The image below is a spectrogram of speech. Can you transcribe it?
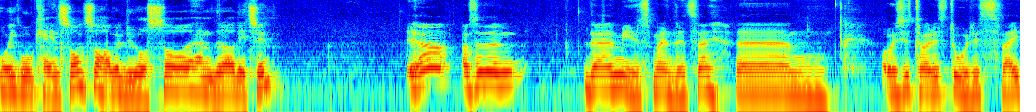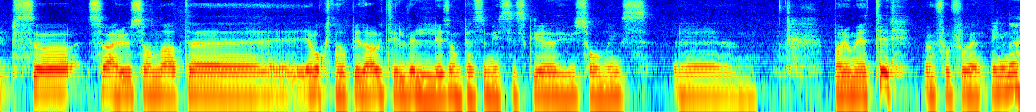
Og i god Keynes-ånd så har vel du også endra ditt syn? Ja, altså Det er mye som har endret seg. Uh, og hvis vi tar det store sveip, så, så, er det jo sånn at uh, jeg våknet opp i dag til veldig sånn pessimistiske husholdningsbarometer uh, for forventningene.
